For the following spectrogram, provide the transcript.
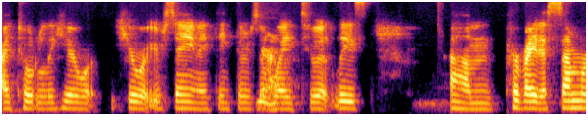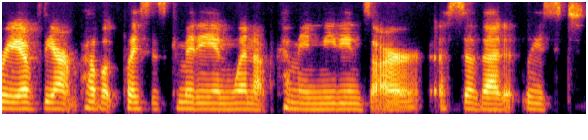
I totally hear what, hear what you're saying. I think there's a way to at least um, provide a summary of the Art Public Places Committee and when upcoming meetings are, uh, so that at least,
